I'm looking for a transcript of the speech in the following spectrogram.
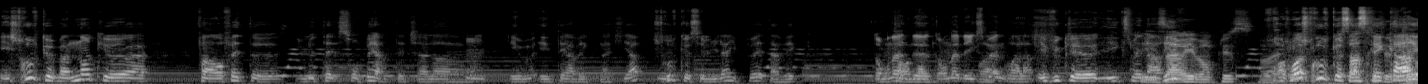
Et je trouve que maintenant que. euh, Enfin, en fait, euh, le son père, T'Challa, Mm. était avec Nakia. Je trouve que celui-là, il peut être avec. Tornade Tornade. Ouais, X-Men voilà. Et vu que les X-Men ils arrivent, arrivent en plus. ouais. franchement, je trouve que ça serait carré.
